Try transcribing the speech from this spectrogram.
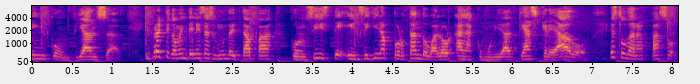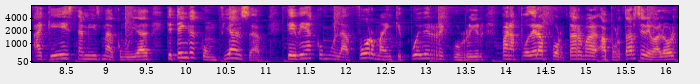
en confianza. Y prácticamente en esta segunda etapa consiste en seguir aportando valor a la comunidad que has creado. Dará paso a que esta misma comunidad te tenga confianza, te vea como la forma en que puedes recurrir para poder aportar, aportarse de valor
